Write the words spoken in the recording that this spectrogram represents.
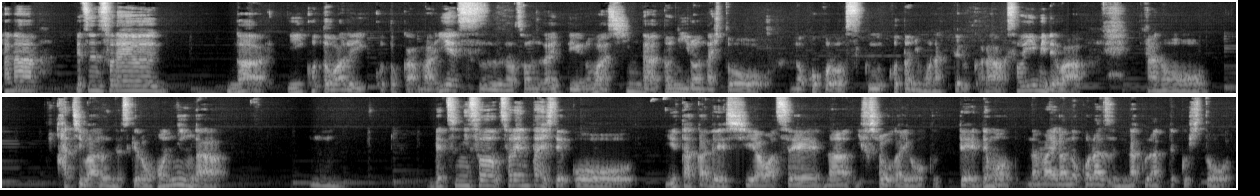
ただ、別にそれがいいこと悪いことか、まあイエスの存在っていうのは死んだ後にいろんな人の心を救うことにもなってるから、そういう意味では、あの、価値はあるんですけど、本人が、うん、別にそ、それに対してこう、豊かで幸せな生涯を送って、でも名前が残らずに亡くなっていく人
